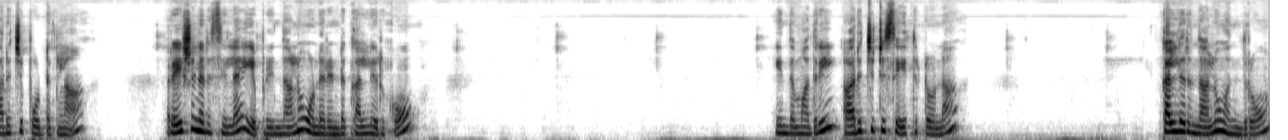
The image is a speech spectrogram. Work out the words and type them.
அரைச்சி போட்டுக்கலாம். ரேஷன் அரிசியில் எப்படி இருந்தாலும் ஒன்று ரெண்டு கல் இருக்கும். இந்த மாதிரி அரிச்சிட்டு சேர்த்துட்டோன்னா கல் இருந்தாலும் வந்துடும்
